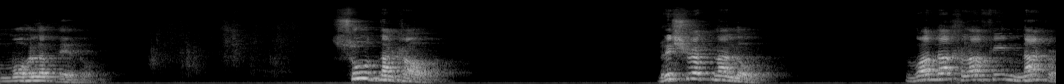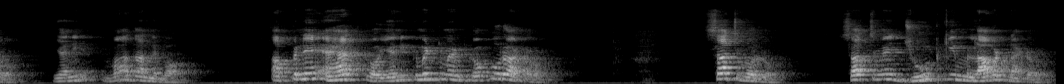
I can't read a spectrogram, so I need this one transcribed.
मोहलत दे दो। सूद ना खाओ। रिश्वत ना लो। वादा खिलाफी ना करो, यानी वादा निभाओ। अपने अहद को, यानी कमिटमेंट को पूरा करो। सच बोलो, सच में झूठ की मिलावट ना करो।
